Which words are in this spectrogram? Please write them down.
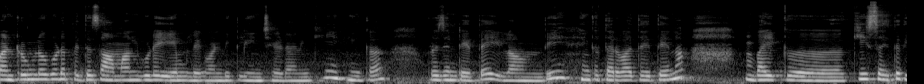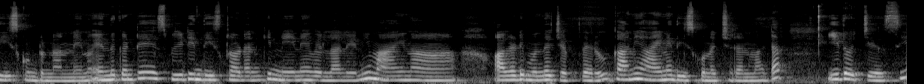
వంట రూమ్లో కూడా పెద్ద సామాన్లు కూడా ఏం లేవండి క్లీన్ చేయడానికి. ఇంకా ప్రజెంట్ అయితే ఇలా ఉంది. ఇంకా తర్వాత అయితేనా బైక్ కీస్ అయితే తీసుకుంటున్నాను నేను. ఎందుకంటే స్వీటీని తీసుకురావడానికి నేనే వెళ్ళాలి అని మా ఆయన ఆల్రెడీ ముందే చెప్పారు. కానీ ఆయనే తీసుకొని వచ్చారనమాట ఇది వచ్చేసి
